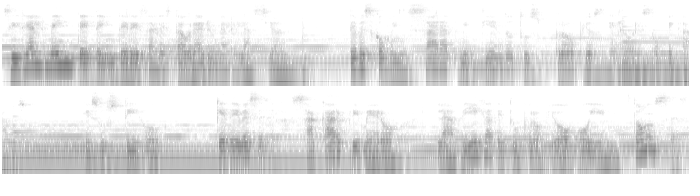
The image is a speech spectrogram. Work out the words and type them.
Si realmente te interesa restaurar una relación, debes comenzar admitiendo tus propios errores o pecados. Jesús dijo que debes sacar primero la viga de tu propio ojo y entonces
